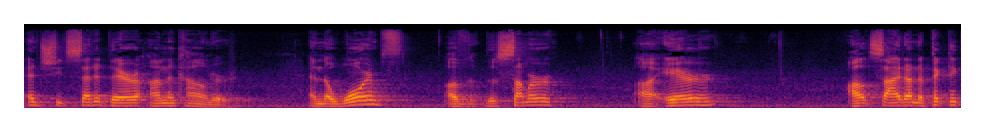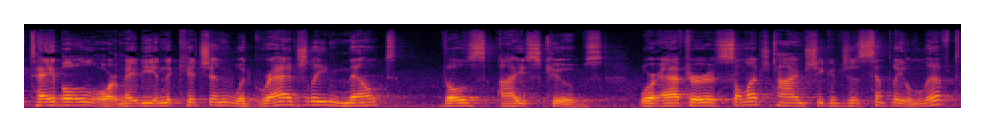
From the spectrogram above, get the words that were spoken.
And she'd set it there on the counter. And the warmth of the summer uh, air outside on the picnic table or maybe in the kitchen would gradually melt those ice cubes, where after so much time she could just simply lift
